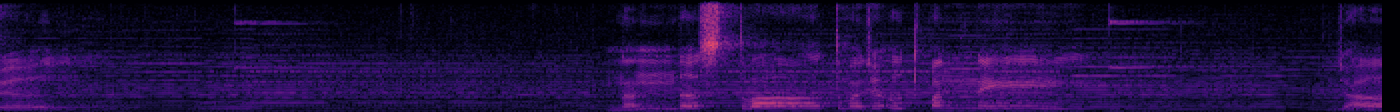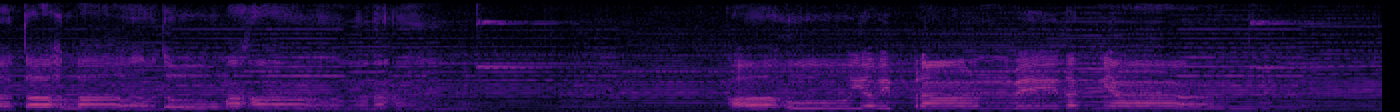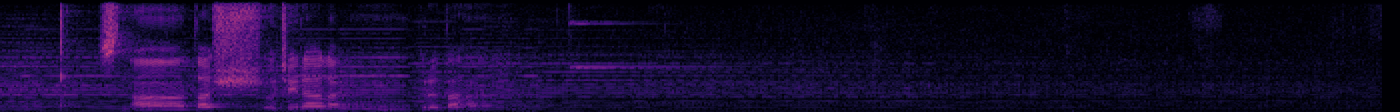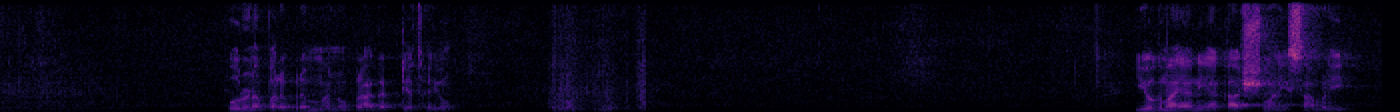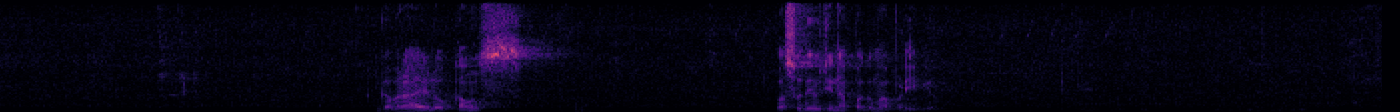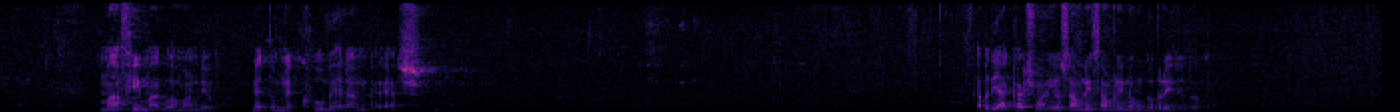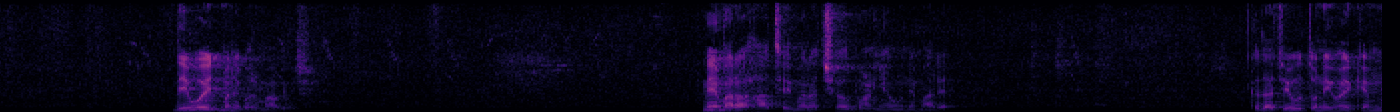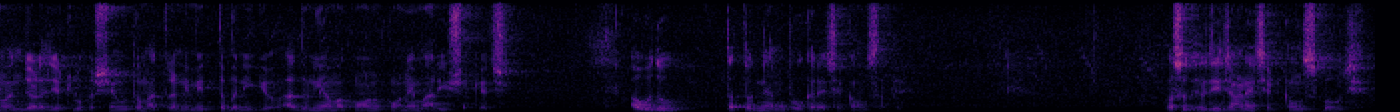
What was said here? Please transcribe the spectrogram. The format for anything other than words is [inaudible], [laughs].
नन्दस्त्वात्मज उत्पन्ने जाताह्लादो महामनः। आहूय विप्रान् वेदज्ञान् स्नातः शुचिरलङ्कृतः પૂર્ણ પરબ્રહ્મનું પ્રાગટ્ય થયું યોગમાયાની આકાશવાણી સાંભળી ગભરાયેલો કંસ વસુદેવજીના પગમાં પડી ગયો. માફી માગવા માંડ્યો. મેં તમને ખૂબ હેરાન કર્યા છે. આ બધી આકાશવાણીઓ સાંભળી સાંભળીને હું ગભરાઈ જતો હતો. દેવોએ જ મને ભરમાવ્યો છે. મેં મારા હાથે મારા છ ભાણિયાઓને માર્યા. કદાચ એવું તો નહીં હોય કે એમનું અંજળ જેટલું હશે, હું તો માત્ર નિમિત્ત બની ગયો. આ દુનિયામાં કોણ કોને મારી શકે છે? આવું બધું તત્વજ્ઞાન ઊભું કરે છે કંસ હવે. વસુદેવજી જાણે છે કંસ બહુ છે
